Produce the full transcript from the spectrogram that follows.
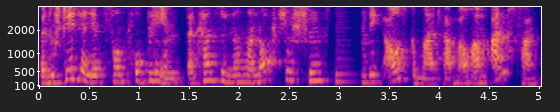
Weil du stehst ja jetzt vor einem Problem. Da kannst du noch einen noch schönsten Weg ausgemalt haben, auch am Anfang.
